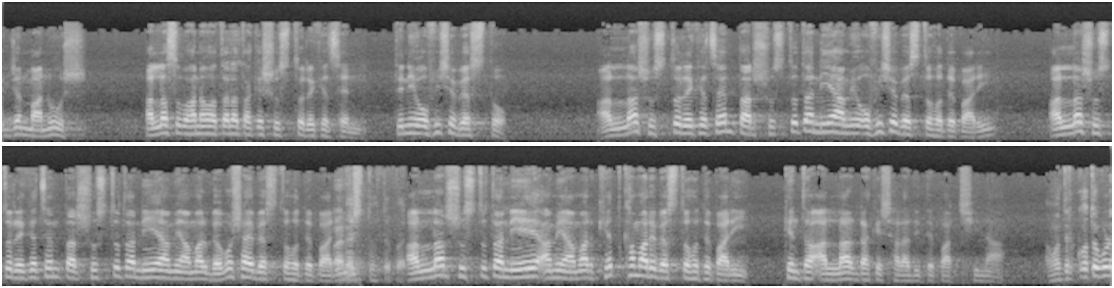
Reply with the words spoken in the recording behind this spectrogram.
একজন মানুষ আল্লাহ সুবাহানতালা তাকে সুস্থ রেখেছেন তিনি অফিসে ব্যস্ত আল্লাহ সুস্থ রেখেছেন তার সুস্থতা নিয়ে আমি অফিসে ব্যস্ত হতে পারি আল্লাহ সুস্থ রেখেছেন তার সুস্থতা নিয়ে আমি আমার ব্যবসায় ব্যস্ত হতে পারি। আল্লাহর সুস্থতা নিয়ে আমি আমার ক্ষেত খামারে ব্যস্ত হতে পারি কিন্তু আল্লাহর ডাকে সাড়া দিতে পারছি না। আমাদের কত বড়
